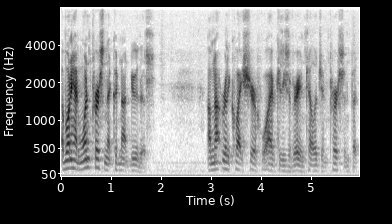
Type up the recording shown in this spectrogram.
I've only had one person that could not do this. I'm not really quite sure why, because he's a very intelligent person, but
